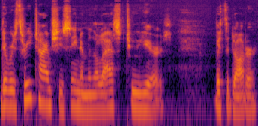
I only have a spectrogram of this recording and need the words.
there were three times she's seen him in the last two years with the daughter.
